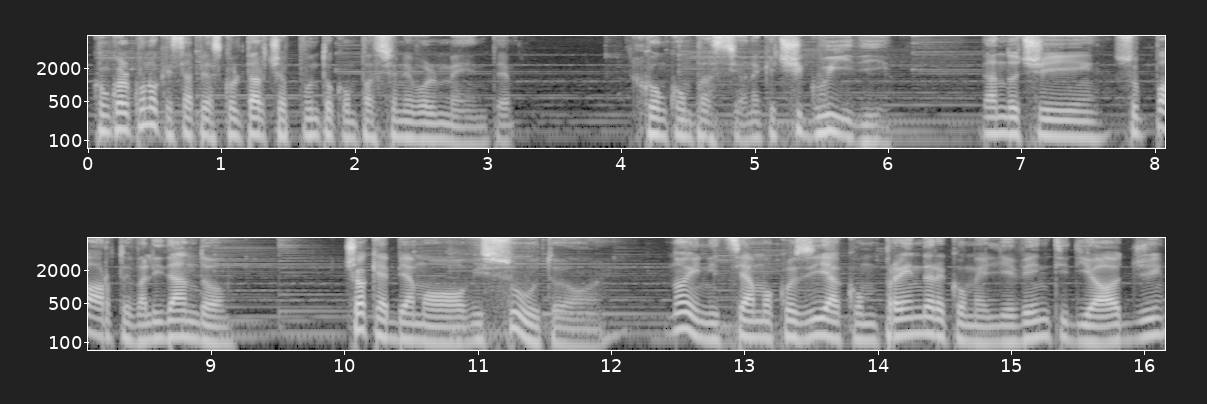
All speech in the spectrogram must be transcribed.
con qualcuno che sappia ascoltarci appunto compassionevolmente, con compassione, che ci guidi, dandoci supporto e validando ciò che abbiamo vissuto. Noi iniziamo così a comprendere come gli eventi di oggi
